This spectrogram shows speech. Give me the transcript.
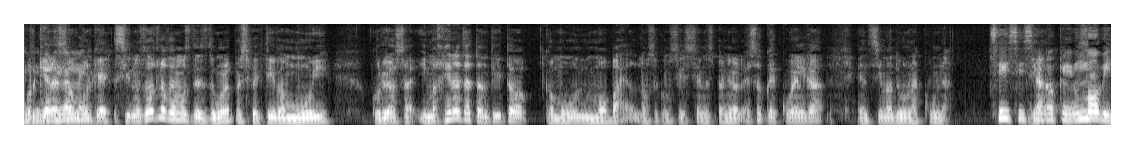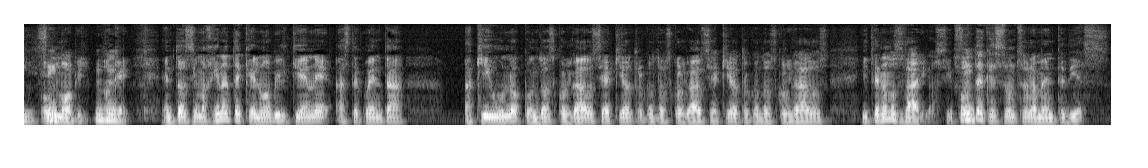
¿Por qué razón? Porque si nosotros lo vemos desde una perspectiva muy curiosa, imagínate tantito como un mobile, no sé cómo se dice en español, eso que cuelga encima de una cuna. Sí, sí, sí, ok, un móvil. Un móvil, ok. Entonces, imagínate que el móvil tiene, hazte cuenta, aquí uno con dos colgados y aquí otro con dos colgados y aquí otro con dos colgados y tenemos varios. Y ponte que son solamente 10.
